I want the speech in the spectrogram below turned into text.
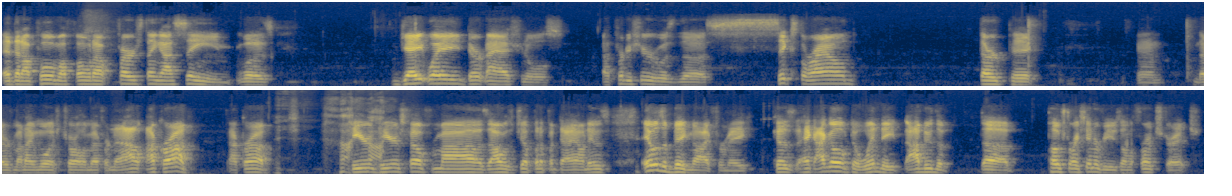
And then I pulled my phone out. First thing I seen was Gateway Dirt Nationals. I'm pretty sure it was the sixth round, third pick, and there's my name was Charlie Mefford. And I, I cried. I cried. Tears, tears fell from my eyes. I was jumping up and down. It was, it was a big night for me because heck, I go up to Windy. I do the uh, post race interviews on the front stretch.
